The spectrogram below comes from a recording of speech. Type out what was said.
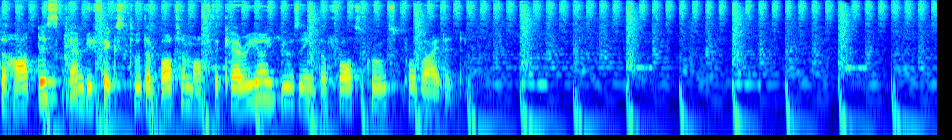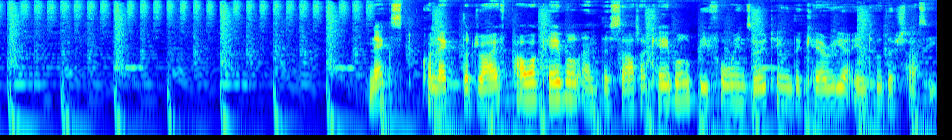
The hard disk can be fixed to the bottom of the carrier using the four screws provided. Next, connect the drive power cable and the SATA cable before inserting the carrier into the chassis.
